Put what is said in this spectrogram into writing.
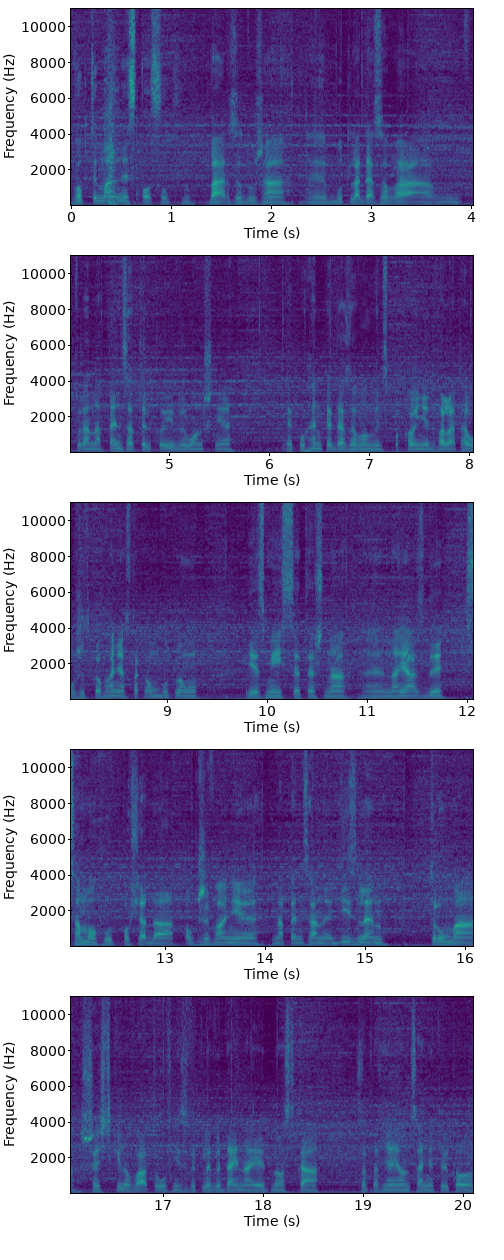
w optymalny sposób. Bardzo duża y, butla gazowa, m, która napędza tylko i wyłącznie y, kuchenkę gazową, więc spokojnie dwa lata użytkowania z taką butlą jest miejsce też na, y, na jazdy. Samochód posiada ogrzewanie napędzane dieslem, truma 6 kW, niezwykle wydajna jednostka, zapewniająca nie tylko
